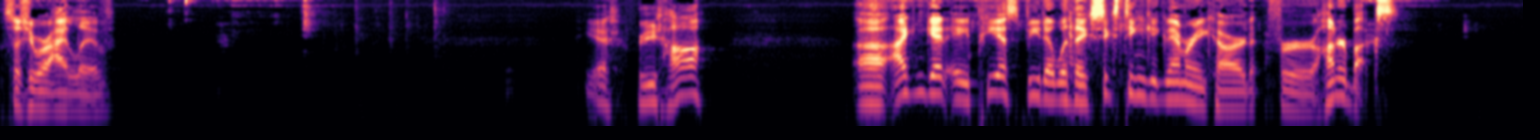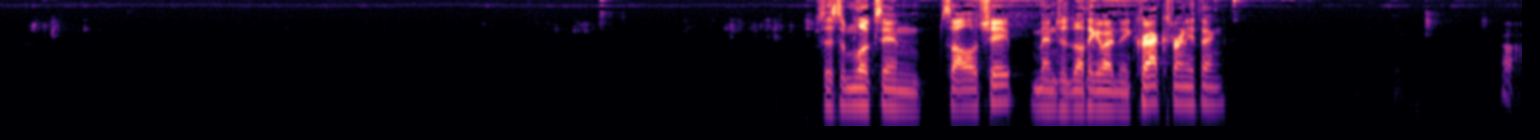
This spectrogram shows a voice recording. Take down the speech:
especially where I live. Yes, Vita. Uh, I can get a PS Vita with a 16 gig memory card for 100 bucks. System looks in solid shape. Mentions nothing about any cracks or anything. Oh.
